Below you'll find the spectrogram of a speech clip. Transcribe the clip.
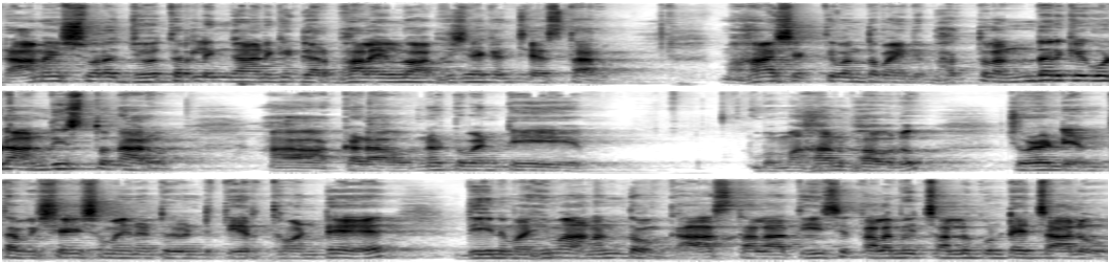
రామేశ్వర జ్యోతిర్లింగానికి గర్భాలయంలో అభిషేకం చేస్తారు. మహాశక్తివంతమైంది. భక్తులందరికీ కూడా అందిస్తున్నారు. అక్కడ ఉన్నటువంటి మహానుభావులు. చూడండి ఎంత విశేషమైనటువంటి తీర్థం అంటే దీని మహిమ అనంతం. కాస్త అలా తీసి తల మీద చల్లుకుంటే చాలు.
